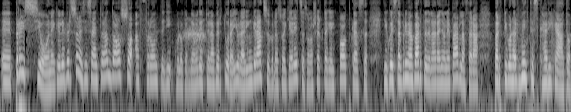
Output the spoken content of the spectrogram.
eh, pressione che le persone si sentono addosso a fronte di quello che abbiamo detto in apertura. Io la ringrazio per la sua chiarezza, sono certa che il podcast di questa prima parte della Radio Ne Parla sarà particolarmente scaricato.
